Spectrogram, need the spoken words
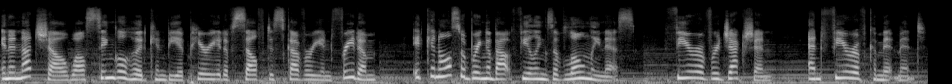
In a nutshell, while singlehood can be a period of self-discovery and freedom, it can also bring about feelings of loneliness, fear of rejection, and fear of commitment.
